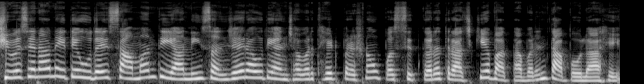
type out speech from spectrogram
शिवसेना नेते उदय सामंत यांनी संजय राऊत यांच्यावर थेट प्रश्न उपस्थित करत राजकीय वातावरण तापवलं आहे.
